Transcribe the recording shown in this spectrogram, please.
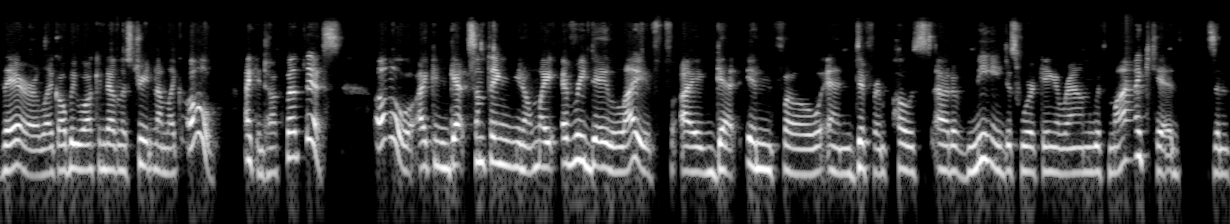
there. Like I'll be walking down the street and I'm like, oh, I can talk about this oh i can get something you know my everyday life i get info and different posts out of me just working around with my kids and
